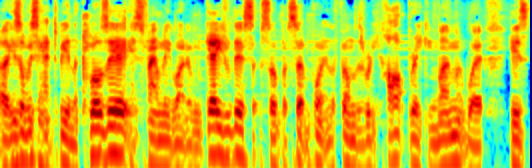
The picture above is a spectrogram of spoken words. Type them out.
Uh, he's obviously had to be in the closet. His family won't have engaged with this. So at a certain point in the film, there's a really heartbreaking moment where his,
